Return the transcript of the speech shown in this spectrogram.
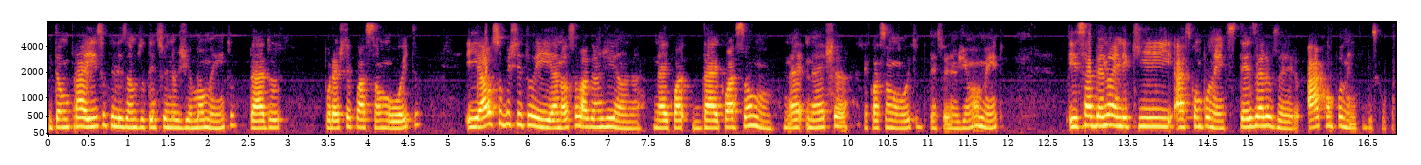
Então, para isso, utilizamos o tensor energia-momento, dado por esta equação 8, e ao substituir a nossa Lagrangiana na equa da equação 1, né, nesta equação 8 do tensor energia-momento, e sabendo ainda que as componentes T00, a componente, desculpa,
